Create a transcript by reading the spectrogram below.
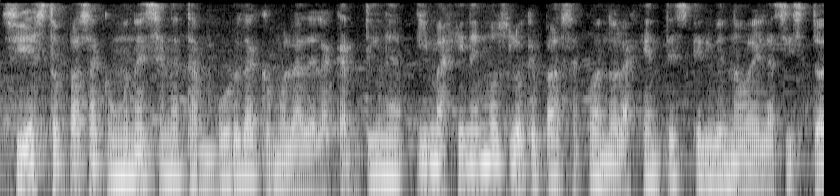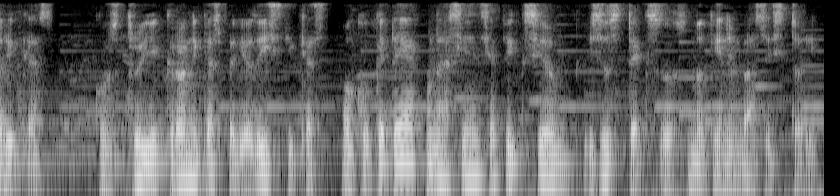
Si esto pasa con una escena tan burda como la de la cantina, imaginemos lo que pasa cuando la gente escribe novelas históricas, construye crónicas periodísticas o coquetea con la ciencia ficción y sus textos no tienen base histórica.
